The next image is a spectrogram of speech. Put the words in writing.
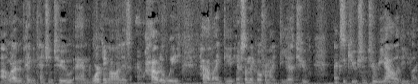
uh, what I've been paying attention to and working on is you know, how do we have idea, you know, something go from idea to execution to reality like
